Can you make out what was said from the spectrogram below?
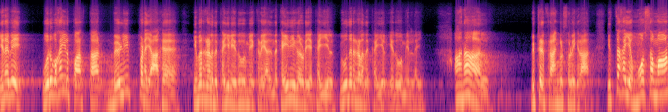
எனவே ஒரு வகையில் பார்த்தால் வெளிப்படையாக இவர்களது கையில் எதுவுமே கிடையாது. இந்த கைதிகளுடைய கையில் யூதர்களது கையில் எதுவும் இல்லை. ஆனால் விக்டர் பிராங்கல் சொல்கிறார் இத்தகைய மோசமான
